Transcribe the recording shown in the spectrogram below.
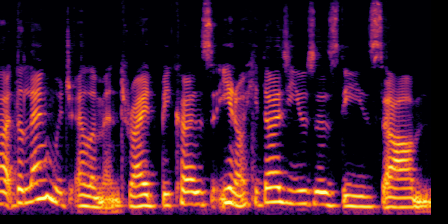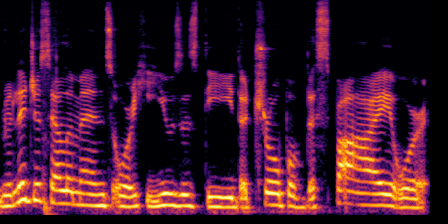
uh, the language element, right? Because you know he does uses these um, religious elements, or he uses the the trope of the spy, or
